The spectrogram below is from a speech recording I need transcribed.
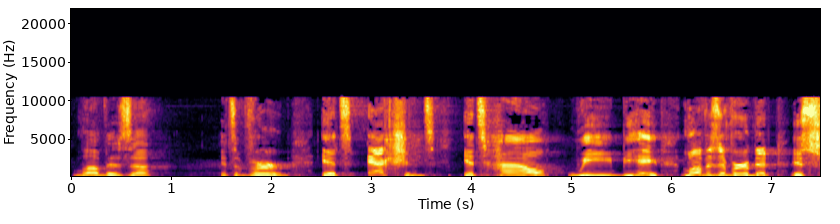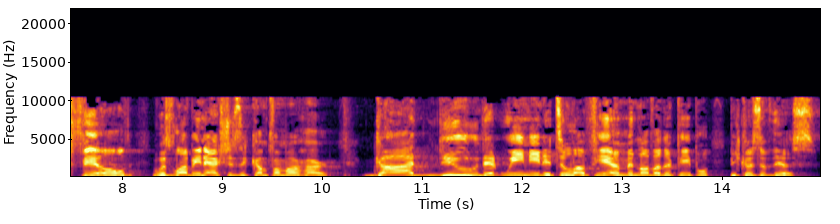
Love is a, it's a verb. It's actions. It's how we behave. Love is a verb that is filled with loving actions that come from our heart. God knew that we needed to love Him and love other people because of this.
